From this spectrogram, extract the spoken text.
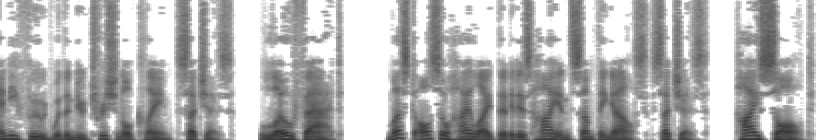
Any food with a nutritional claim, such as low fat, must also highlight that it is high in something else such as high salt,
